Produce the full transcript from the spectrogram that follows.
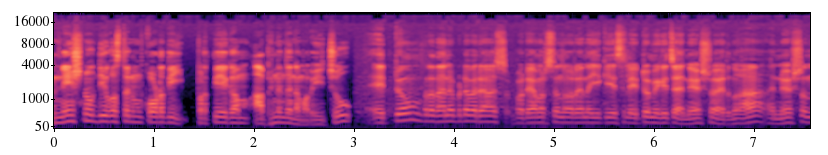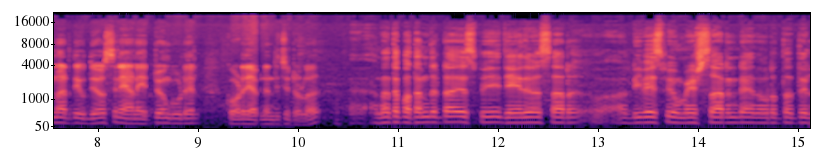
അന്വേഷണ ഉദ്യോഗസ്ഥനും കോടതി പ്രത്യേകം അഭിനന്ദനം അറിയിച്ചു. ഏറ്റവും പ്രധാനപ്പെട്ട പരാമർശ പരാമർശം എന്ന് പറയുന്ന ഈ കേസിൽ ഏറ്റവും മികച്ച അന്വേഷണമായിരുന്നു. ആ അന്വേഷണം നടത്തിയ ഉദ്യോഗസ്ഥനെയാണ് ഏറ്റവും കൂടുതൽ കോടതി അഭിനന്ദിച്ചിട്ടുള്ളത്. അന്നത്തെ Pathanamthitta S P Jayadev sir D Y S P Umesh സാറിന്റെ നേതൃത്വത്തിൽ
